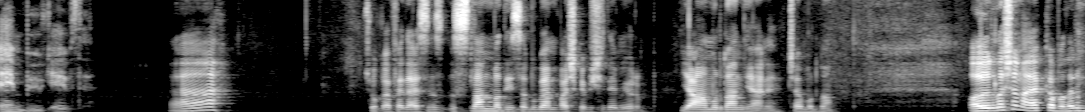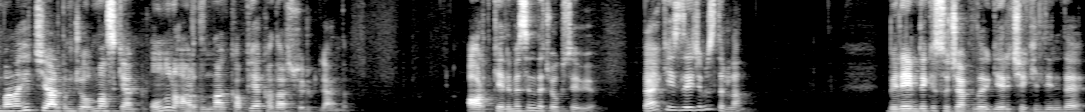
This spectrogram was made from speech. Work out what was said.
en büyük evdi. Ah. Çok affedersiniz ıslanmadıysa bu ben başka bir şey demiyorum. Yağmurdan yani çamurdan. Ağırlaşan ayakkabılarım bana hiç yardımcı olmazken onun ardından kapıya kadar sürüklendim. Art kelimesini de çok seviyor. Belki izleyicimizdir lan. Bileğimdeki sıcaklığı geri çekildiğinde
